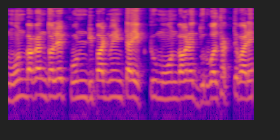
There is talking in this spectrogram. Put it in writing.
মোহনবাগান দলের কোন ডিপার্টমেন্টটা একটু মোহনবাগানের দুর্বল থাকতে পারে?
